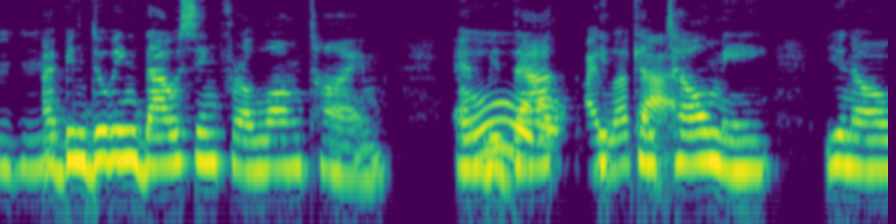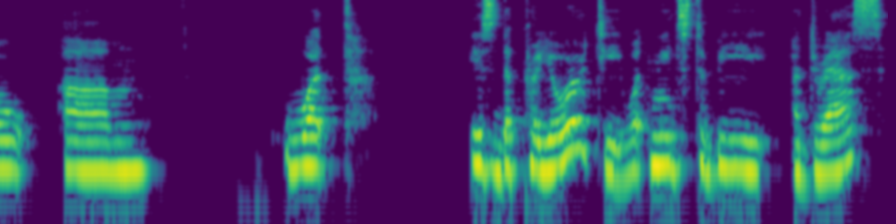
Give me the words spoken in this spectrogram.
Mm-hmm. I've been doing dowsing for a long time. And oh, with that, I it can that. tell me, you know, um, what is the priority, what needs to be addressed,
